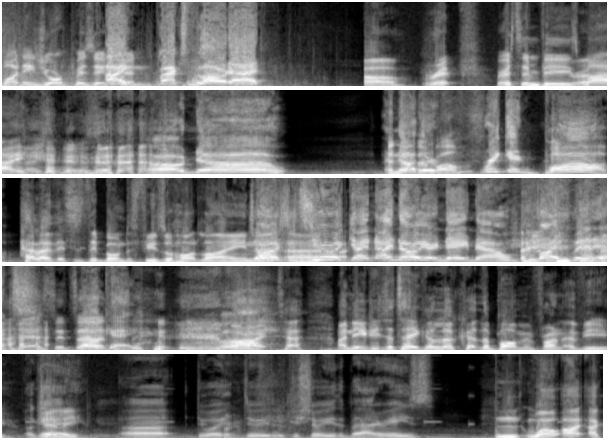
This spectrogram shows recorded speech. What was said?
What is your position? I position? exploded. Oh, rip. Rest in peace. Right. Bye. Oh no! Another bomb? Freaking bomb! Hello, this is the bomb defusal hotline. Josh, it's Uh, you again. I know your name now. Five minutes. yes, it's us. Okay. All right. I need you to take a look at the bomb in front of you, Okay. Jelly. Uh, do I do I need to show you the batteries? N- well, I,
